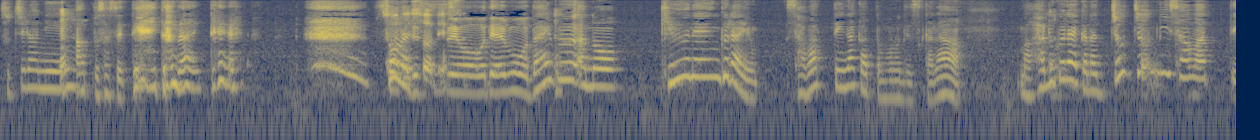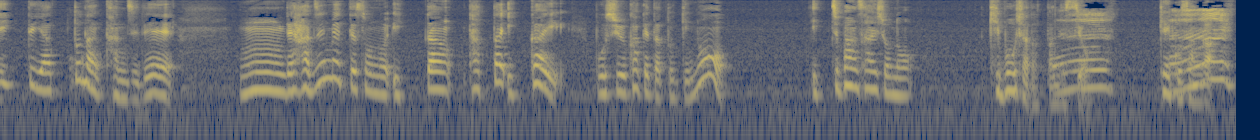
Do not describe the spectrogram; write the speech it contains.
そちらにアップさせていただいて。そうなんですよ。でもうだいぶあの9年ぐらい触っていなかったものですから、まあ、春ぐらいから徐々に触っていってやっとな感じでうんで初めてその一旦たった1回募集かけた時の一番最初の希望者だったんですようん恵子さんが。うん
